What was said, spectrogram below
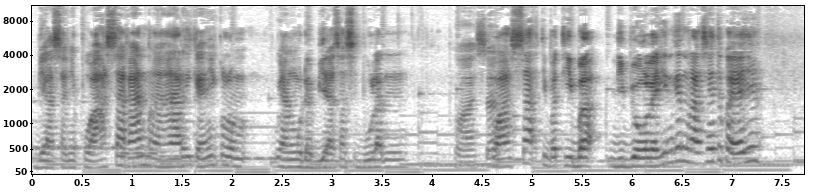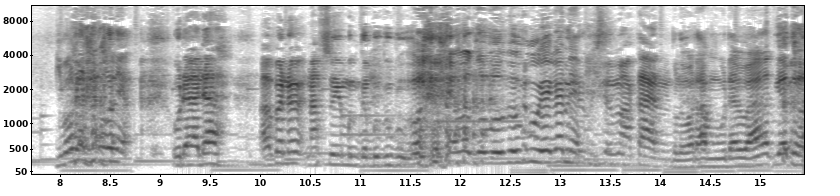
biasanya puasa kan tengah hari. Kayaknya kalau yang udah biasa sebulan puasa? puasa tiba-tiba dibolehin kan rasanya tuh kayaknya gimana gitu kan ya udah ada apa namanya nafsu yang menggebu-gebu. Emang gebu-gebu ya kan ya? Bisa makan. Gelora muda banget gak tuh?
